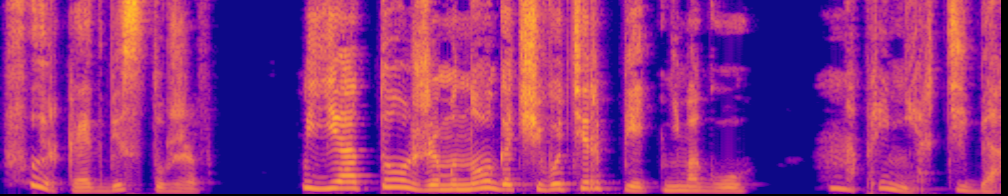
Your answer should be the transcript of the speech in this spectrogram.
Фыркает Бестужев. Я тоже много чего терпеть не могу. Например, тебя.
